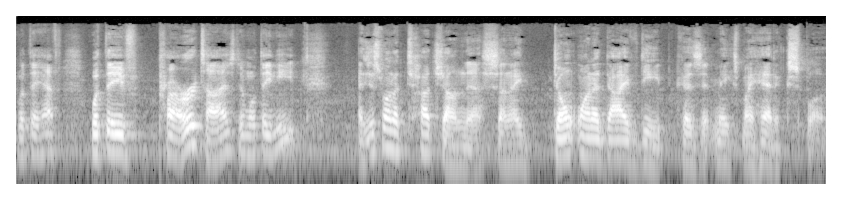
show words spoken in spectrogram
what they have, what they've prioritized, and what they need. I just want to touch on this, and I don't want to dive deep because it makes my head explode.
